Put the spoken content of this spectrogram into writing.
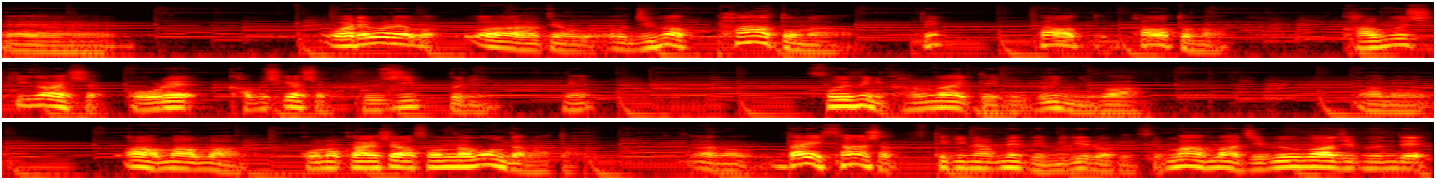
えー、我々は、はでも自分はパートナー、ね、パート、パートナー、株式会社、俺、株式会社フジップリン、ね。そういうふうに考えている分には、あの、ああまあまあ、この会社はそんなもんだなと。あの、第三者的な目で見れるわけですよ。まあまあ自分は自分で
